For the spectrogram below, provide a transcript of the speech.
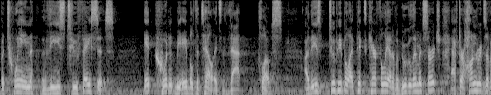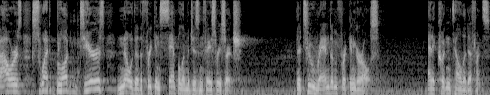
between these two faces? It couldn't be able to tell. It's that close. Are these two people I picked carefully out of a Google image search after hundreds of hours, sweat, blood, and tears? No, they're the freaking sample images in face research. They're two random freaking girls. And it couldn't tell the difference.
